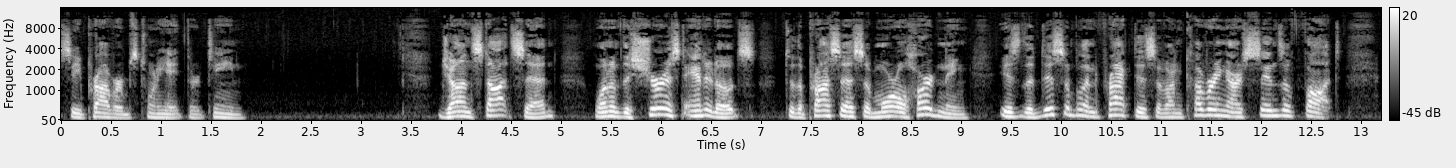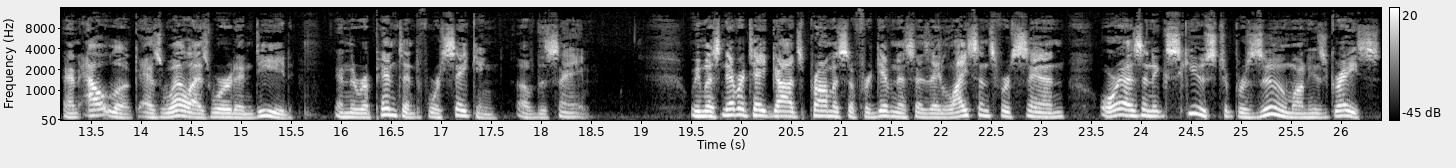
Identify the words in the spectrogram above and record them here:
See Proverbs 28:13. John Stott said, "One of the surest antidotes to the process of moral hardening is the disciplined practice of uncovering our sins of thought and outlook as well as word and deed, and the repentant forsaking of the same." We must never take God's promise of forgiveness as a license for sin or as an excuse to presume on His grace.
